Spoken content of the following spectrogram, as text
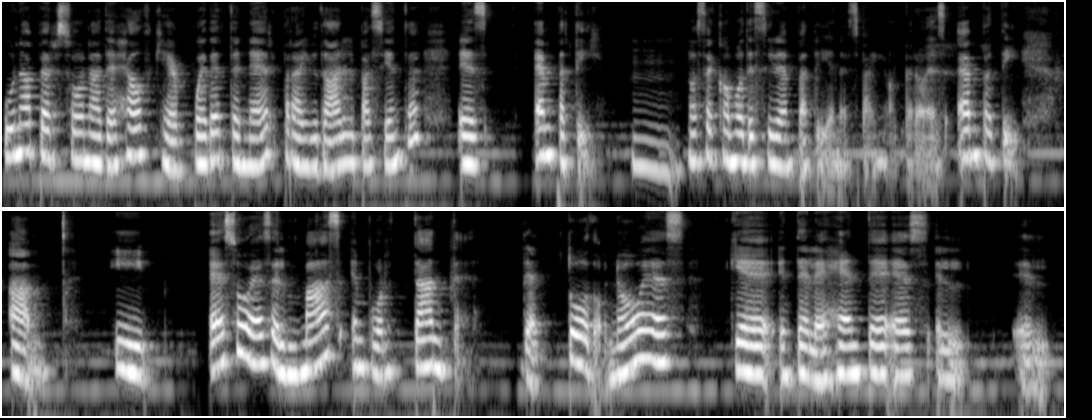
una persona de healthcare puede tener para ayudar al paciente es empathy. Mm. No sé cómo decir empathy en español, pero es empathy. y eso es el más importante de todo. No es que inteligente es el, el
